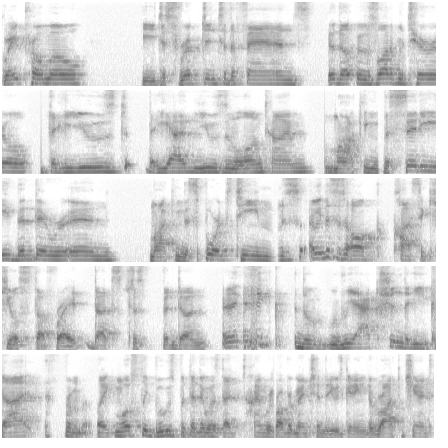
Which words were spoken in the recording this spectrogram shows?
great promo. He just ripped into the fans. There was a lot of material that he used that he hadn't used in a long time, mocking the city that they were in, mocking the sports teams. I mean, this is all classic heel stuff, right? That's just been done. And I think the reaction that he got from like mostly boos, but then there was that time where Robert mentioned that he was getting the Rocky chant.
